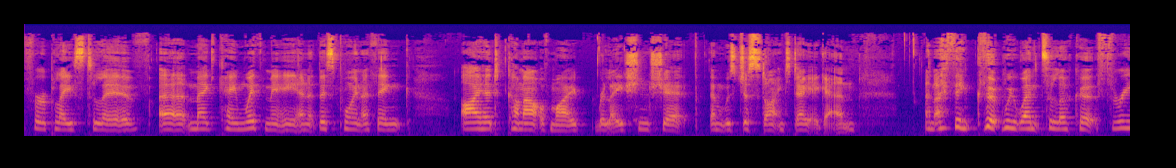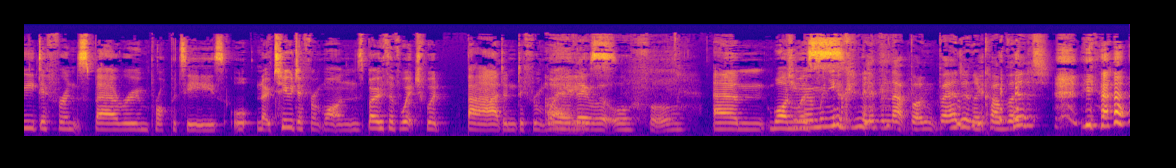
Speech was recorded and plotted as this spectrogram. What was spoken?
for a place to live. Uh, Meg came with me, and at this point, I think I had come out of my relationship and was just starting to date again. And I think that we went to look at three different spare room properties, or no, two different ones, both of which were bad in different Oh, ways. they were awful. Um, one Do you was remember when you could live in that bunk bed in a cupboard? yeah,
